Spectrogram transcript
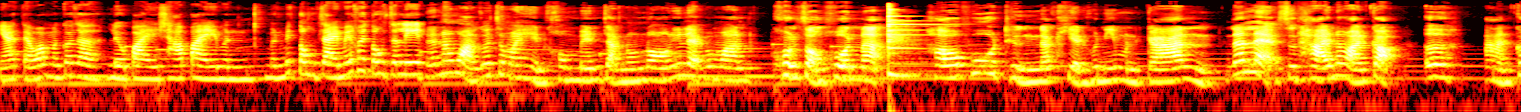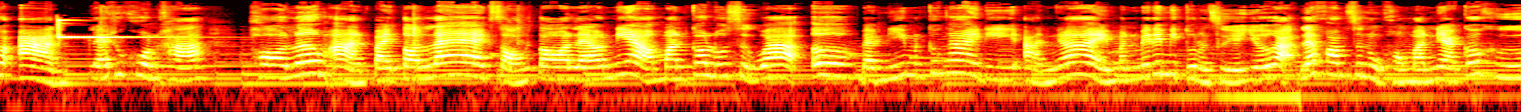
เงี้ยแต่ว่ามันก็จะเร็วไปช้าไปมันมันไม่ตรงใจไม่ค่อยตรงจริตและน้ำหวานก็จะมาเห็นคอมเมนต์จากน้องๆนี่แหละประมาณคนสองคนน่ะเขาพูดถึงนักเขียนคนนี้เหมือนกัน นั่นแหละสุดท้ายน้ำหวานก็เออ อ่านก็อ่านและทุกคนคะ พอเริ่มอ่านไปตอนแรก 2 ตอนแล้วเนี่ยมันก็รู้สึกว่า เออ แบบนี้มันก็ง่ายดีอ่านง่าย มันไม่ได้มีตัวหนังสือเยอะๆอะและความสนุกของมันเนี่ยก็คือ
